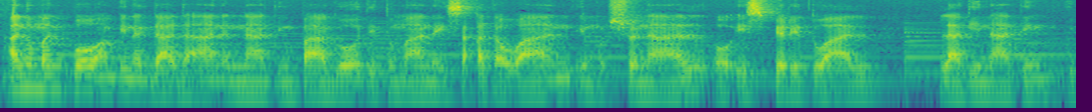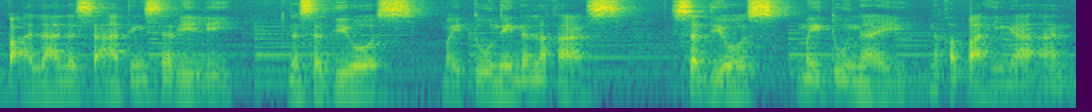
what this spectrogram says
Ano man po ang pinagdadaanan nating pagod, ito man ay sa katawan, emosyonal o espiritual, lagi nating ipaalala sa ating sarili na sa Diyos may tunay na lakas, sa Diyos may tunay na kapahingahan.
